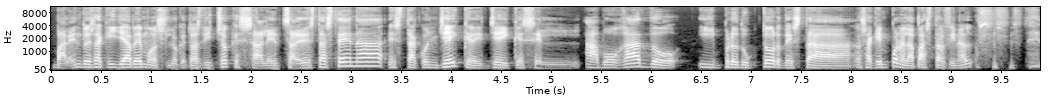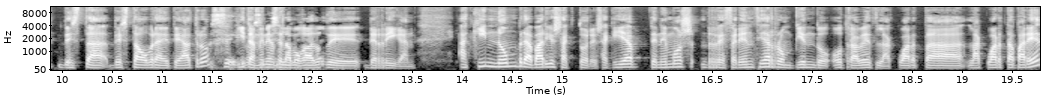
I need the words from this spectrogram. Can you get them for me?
Vale, entonces aquí ya vemos lo que tú has dicho, que sale, sale de esta escena, está con Jake, que Jake es el abogado y productor de esta, o sea, quien pone la pasta al final de esta, de esta obra de teatro y también es el abogado de, de, Reagan. Aquí nombra varios actores, aquí ya tenemos referencias rompiendo otra vez la cuarta, la cuarta pared,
